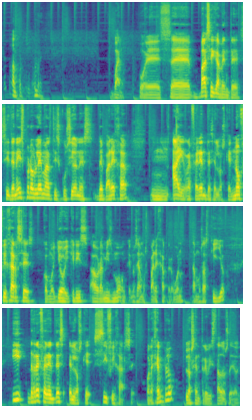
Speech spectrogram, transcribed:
Te toman por culo, hombre. Bueno, pues eh, básicamente, si tenéis problemas, discusiones de pareja, mm, hay referentes en los que no fijarse, como yo y Chris ahora mismo, aunque no seamos pareja, pero bueno, damos asquillo, y referentes en los que sí fijarse. Por ejemplo, los entrevistados de hoy.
